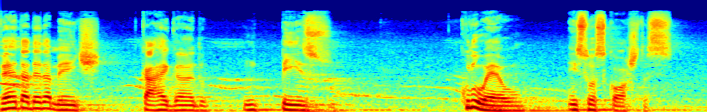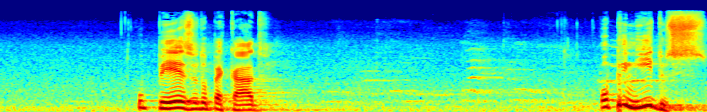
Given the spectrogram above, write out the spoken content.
verdadeiramente carregando um peso cruel em suas costas. O peso do pecado. Oprimidos.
